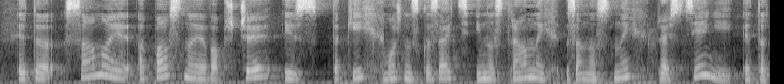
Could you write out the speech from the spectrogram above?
– это самое опасное вообще из таких, можно сказать, иностранных заносных растений. Это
